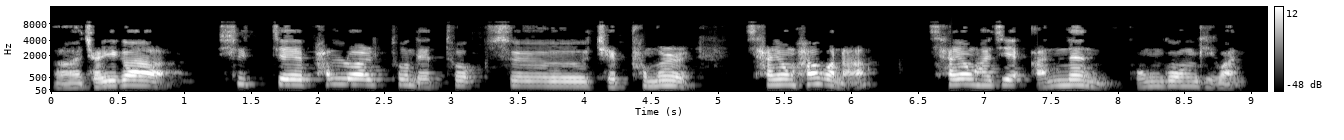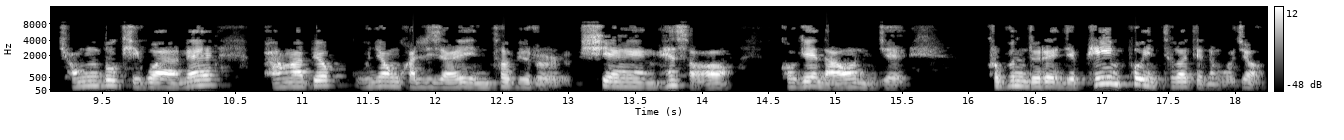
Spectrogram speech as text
어, 저희가 실제 팔로알토 네트워크스 제품을 사용하거나 사용하지 않는 공공기관, 정부기관의 방화벽 운영관리자의 인터뷰를 시행해서 거기에 나온 이제 그분들의 이제 페인 포인트가 되는 거죠.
